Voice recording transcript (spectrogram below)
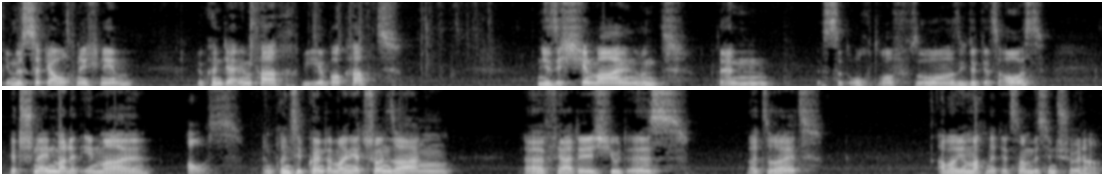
Ihr müsst es ja auch nicht nehmen. Ihr könnt ja einfach, wie ihr Bock habt, ein Gesichtchen malen und dann ist das auch drauf. So sieht das jetzt aus. Jetzt schneiden wir das eben mal aus. Im Prinzip könnte man jetzt schon sagen, äh, fertig, gut ist, was soll's. Aber wir machen das jetzt noch ein bisschen schöner.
